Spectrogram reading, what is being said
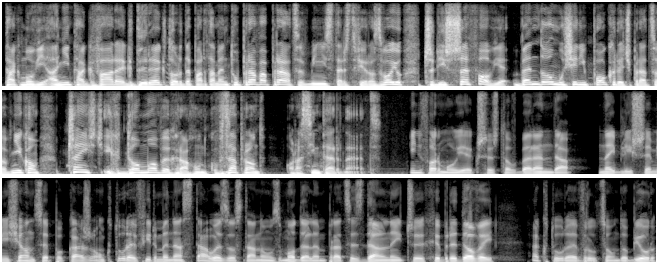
Tak mówi Anita Gwarek, dyrektor Departamentu Prawa Pracy w Ministerstwie Rozwoju, czyli szefowie będą musieli pokryć pracownikom część ich domowych rachunków za prąd oraz internet. Informuje Krzysztof Berenda. Najbliższe miesiące pokażą, które firmy na stałe zostaną z modelem pracy zdalnej czy hybrydowej, a które wrócą do biur.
